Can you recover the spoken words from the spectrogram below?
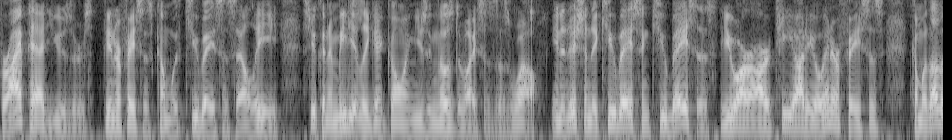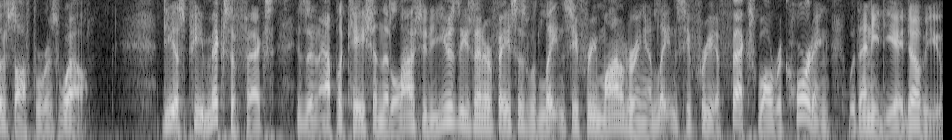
For iPad users, the interfaces come with Cubasis LE, so you can immediately get going using those devices as well. In addition to Cubase and Cubasis, the URRT audio interfaces come with other software as well. DSP Mix Effects is an application that allows you to use these interfaces with latency-free monitoring and latency-free effects while recording with any DAW.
